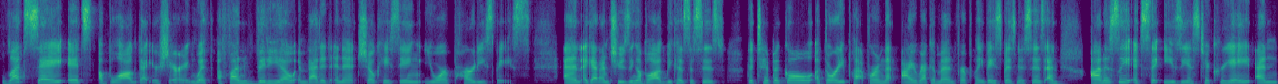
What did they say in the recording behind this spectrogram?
let's say it's a blog that you're sharing with a fun video embedded in it showcasing your party space. And again, I'm choosing a blog because this is the typical authority platform that I recommend for play based businesses. And honestly, it's the easiest to create. And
